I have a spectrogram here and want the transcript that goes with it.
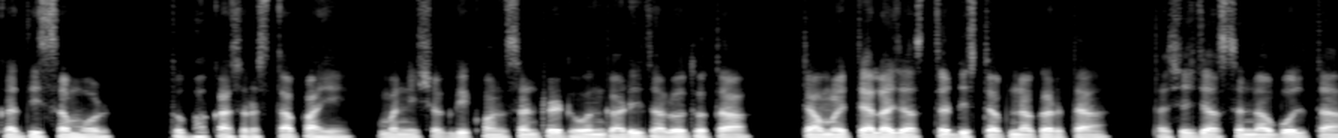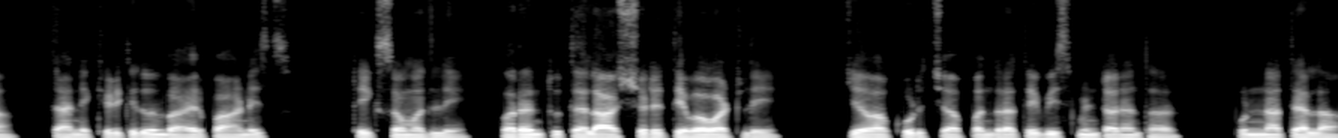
कधी समोर तो भकास रस्ता पाही. मनीष अगदी कॉन्सन्ट्रेट होऊन गाडी चालवत होता. त्यामुळे त्याला जास्त डिस्टर्ब न करता तसे जास्त न बोलता त्याने खिडकीतून बाहेर पाहणेच ठीक समजले. परंतु त्याला आश्चर्य तेव्हा वाटले जेव्हा पुढच्या पंधरा ते वीस मिनिटानंतर पुन्हा त्याला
